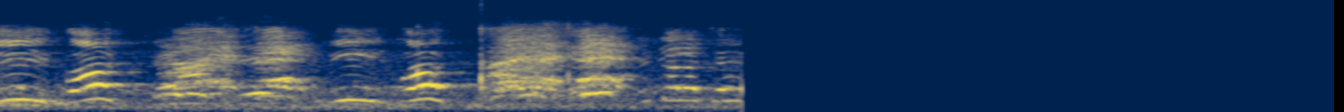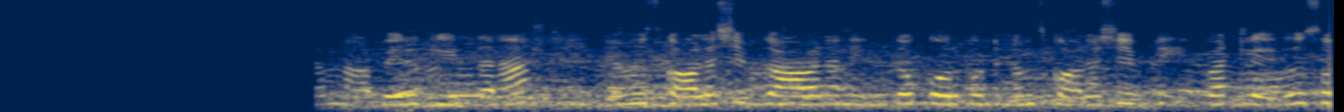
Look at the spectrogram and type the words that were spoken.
ఈ వాట్ ఈ వాట్ విడుదల చేయాలి నా పేరు కీర్తన. మేము స్కాలర్షిప్ కావాలని ఎంతో కోరుకుంటున్నాం. స్కాలర్షిప్ ఇవ్వట్లేదు. సో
